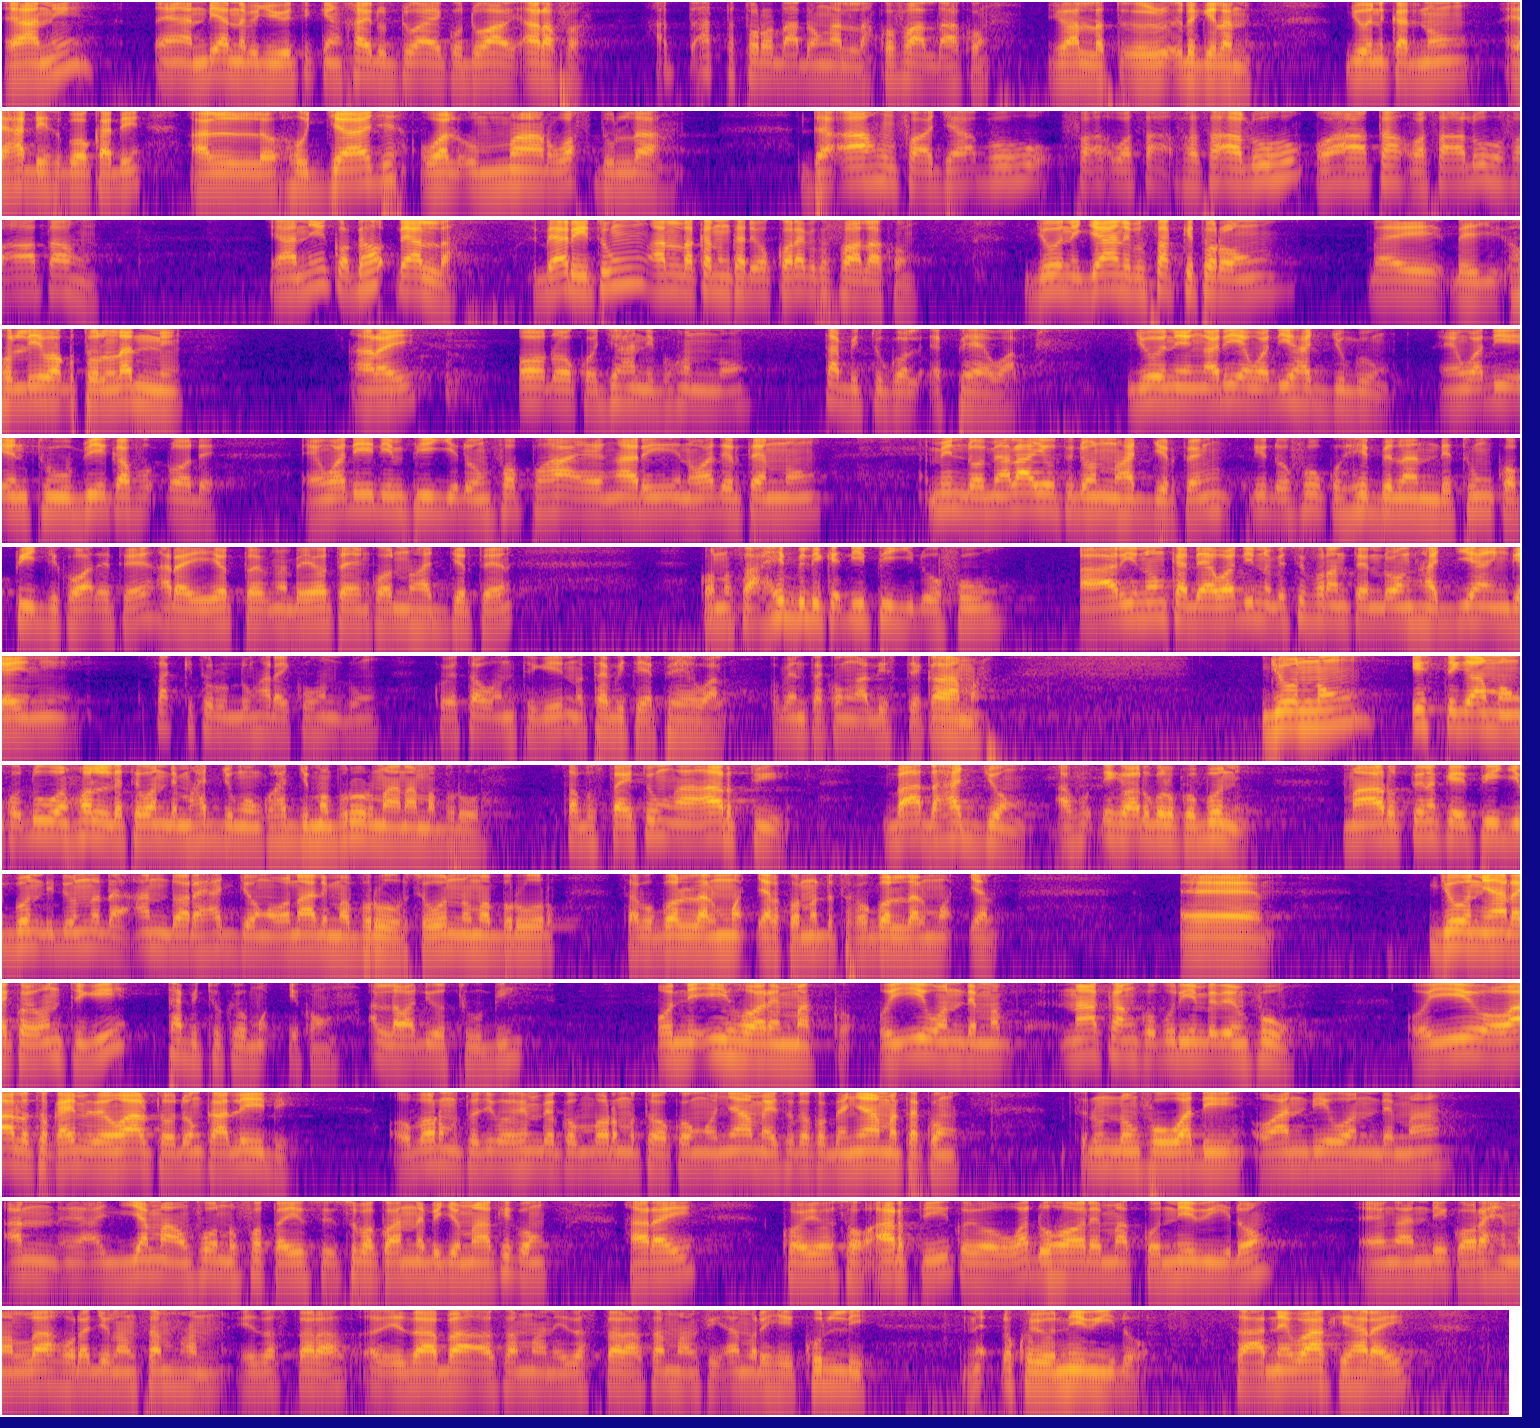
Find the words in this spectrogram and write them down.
Yani en andi annabi jo ken hayru duwa e ko duwa arafa. Hatta hatta toroɗa ɗon allah ko falɗa kon. Yo allah regilani joni kadi noon e hadis goo kadi al hujjaj wal ummar wafdullah. Da'ahum fa ajabuhu fa saluhu wa ata wa saluhu fa atahum. Yani koɓe hoɓɓe allah. So ɓe ari tun allah kanum kadi okkoraɓe ko faala kon. Joni janibo sakkitoro on ɓay ɓe holli waktol lanni aray oɗo ko janibe honno tabitugol e peewal. Joni en ari en waɗi hajju ngun en waɗi en tuubiga fuɗɗode en waɗi ɗin piiji ɗum foppo ha en ari no waɗirten noon min ɗo mi ala yewtude honno hajjirten ɗiɗo fof ko hebilande tun ko piiji ko waɗete haray yettoɓeɓe yewta en ko honno hajjirten. Kono sa hebilike ɗi piiji ɗo fof a ari noon kadi a waɗi no ɓe siforanten ɗon hajji han gayni sakkitorum ɗum haray ko honɗum koye taw on tigui no tabite peewal ko ɓen ta kongal istiqama. joni noon istigama on ko ɗum won hollete wondema hajju ngon ko hajju mabrour mana mabrour saabu so tawi tun a arti mbaɗa hajju on a fuɗɗike waɗugol ko boni ma ruttinake e piiji bonɗi ɗi wonnoɗa anndu ara hajju on wonali mabrour so wonno mabrour saabu gollal moƴƴal ko noddata ko gollal moƴƴal. E joni haray koye on tigui tabituke moƴƴi kon. Allah waɗi o tuubi. O ni'i hoore makko. O yi wondema na kanko ɓuuri yimɓe ɓen fou o yi o waloto ka yimɓe ɓen walto ɗon ka leydi. O ɓornoto jibo hemɓe ko ɓornoto kon o ñama e suka ko ɓe ñamata kon. so ɗum ɗon fof waɗi o anndi wondema an e, jama on fof no fotta suba ko annabijo maki kon. Haray koyo so arti koyo waɗu hoore makko newiɗo e en ko rahimallahu rajulan samhan ida baa samhan ida stara samhan fi amrihi kulli neɗɗo koyo newiɗo sa newaki haray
